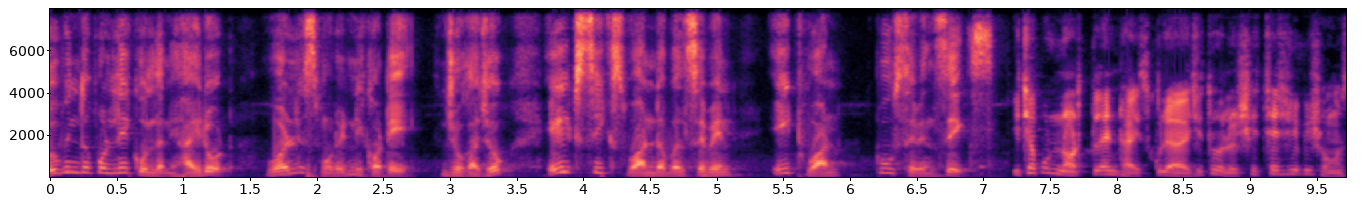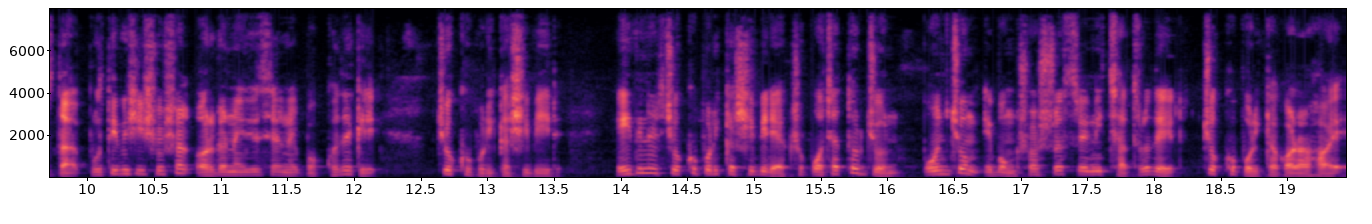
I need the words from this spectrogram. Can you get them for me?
রবীন্দ্রপল্লী কল্যাণী হাইরোড ওয়ার্ল্ডস মোড়ের নিকটে। যোগাযোগ eight six one double seven eight one two seven six. Ichhapur Northland high স্কুলে আয়োজিত হলো স্বেচ্ছাসেবী সংস্থা প্রতিবেশী সোশ্যাল অর্গানাইজেশনের পক্ষ থেকে চক্ষু পরীক্ষা শিবির। এই দিনের চক্ষু পরীক্ষা শিবিরে একশো পঁচাত্তর জন পঞ্চম এবং ষষ্ঠ শ্রেণির ছাত্রদের চক্ষু পরীক্ষা করা হয়।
